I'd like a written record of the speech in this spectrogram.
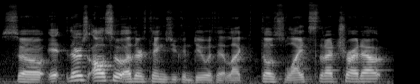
so it, there's also other things you can do with it, like those lights that I tried out.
